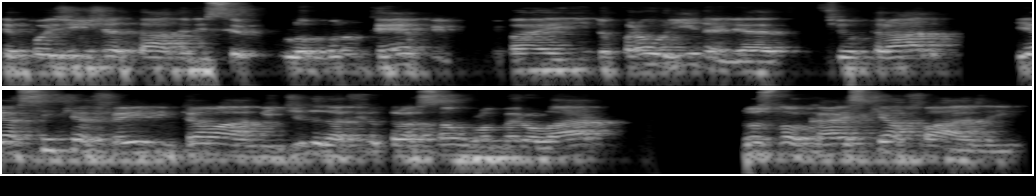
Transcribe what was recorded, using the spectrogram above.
depois de injetado ele circula por um tempo e vai indo para a urina, ele é filtrado, e é assim que é feito, então, a medida da filtração glomerular nos locais que a fazem.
